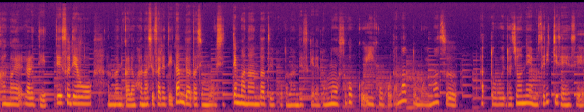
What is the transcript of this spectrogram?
考えられていてそれをあの何かでお話しされていたので私も知って学んだということなんですけれどもすごくいい方法だなと思います。あとラジオネームセリッチ先生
